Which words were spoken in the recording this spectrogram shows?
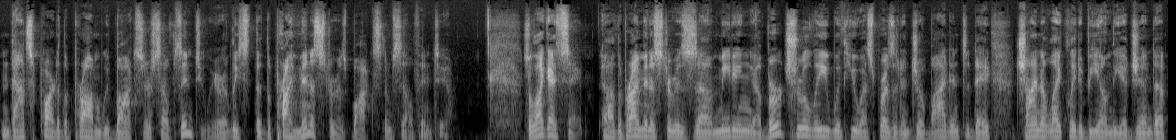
And that's part of the problem we boxed ourselves into here, at least the, the prime minister has boxed himself into. So, like I say, uh, the prime minister is uh, meeting uh, virtually with U.S. President Joe Biden today. China likely to be on the agenda.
